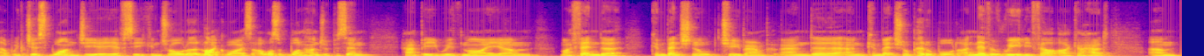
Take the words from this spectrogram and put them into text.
uh, with just one GAFC controller. Likewise, I wasn't 100% happy with my um, my Fender conventional tube amp and uh, and conventional pedal board. I never really felt like I had um,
